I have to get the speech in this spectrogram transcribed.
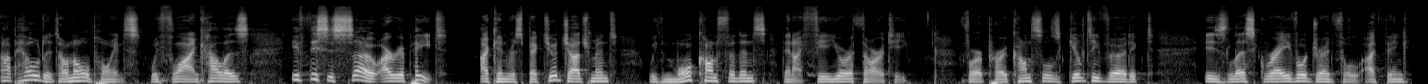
upheld it on all points with flying colours, if this is so, I repeat, I can respect your judgment with more confidence than I fear your authority. For a proconsul's guilty verdict is less grave or dreadful, I think,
